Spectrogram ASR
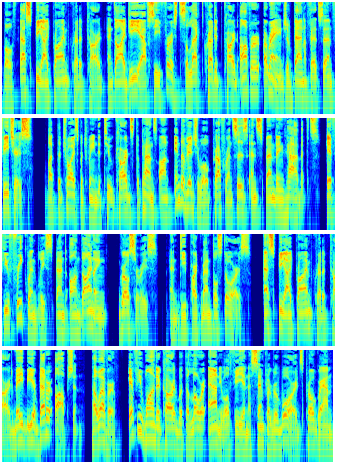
both SBI Prime Credit Card and IDFC First Select Credit Card offer a range of benefits and features, but the choice between the two cards depends on individual preferences and spending habits. If you frequently spend on dining, groceries, and departmental stores, SBI Prime credit card may be a better option. However, if you want a card with a lower annual fee and a simpler rewards program,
